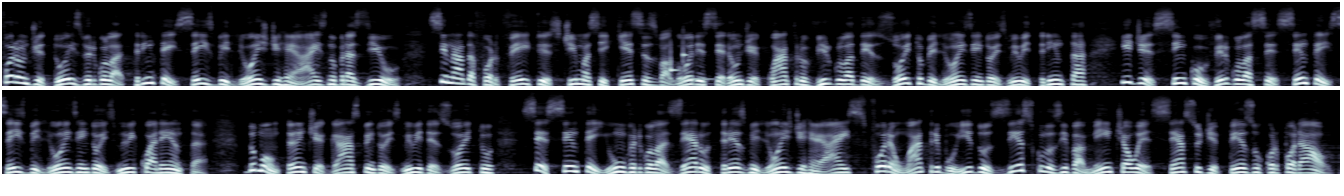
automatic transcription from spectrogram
foram de 2,36 bilhões de reais no Brasil. Se nada for feito, estima-se que esses valores serão de 4,18 bilhões em 2030 e de 5,66 bilhões em 2040. Do montante gasto em 2018, 61,03 milhões de reais foram atribuídos exclusivamente ao excesso de peso corporal.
